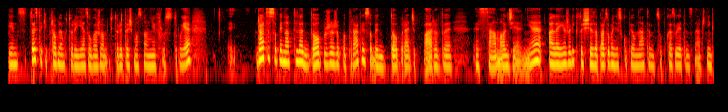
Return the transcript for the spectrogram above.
więc to jest taki problem, który ja zauważyłam i który dość mocno mnie frustruje. Radzę sobie na tyle dobrze, że potrafię sobie dobrać barwy e, samodzielnie, ale jeżeli ktoś się za bardzo będzie skupiał na tym, co pokazuje ten znacznik,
